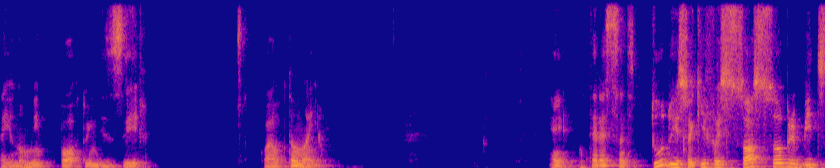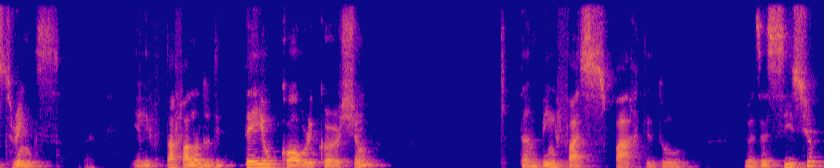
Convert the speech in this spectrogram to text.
aí eu não me importo em dizer qual é o tamanho. É interessante. Tudo isso aqui foi só sobre bitstrings. Ele está falando de tail call recursion, que também faz parte do, do exercício.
